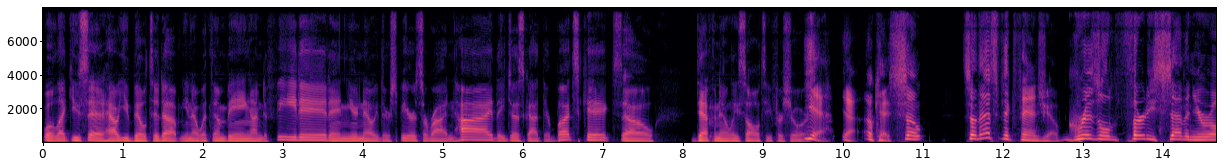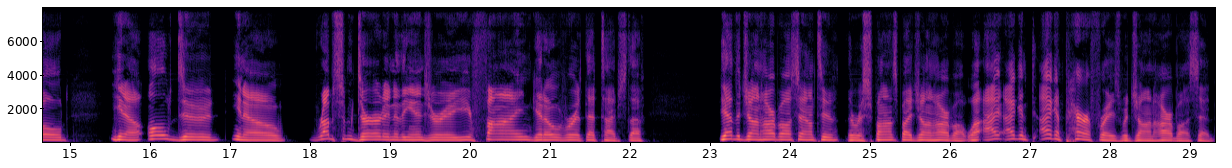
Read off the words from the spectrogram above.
Well, like you said, how you built it up, you know, with them being undefeated and, you know, their spirits are riding high. They just got their butts kicked. So definitely salty for sure. Yeah, yeah. Okay, so so that's Vic Fangio, grizzled 37 year old, you know, old dude, you know, rub some dirt into the injury. You're fine, get over it, that type stuff. You have the John Harbaugh sound too. The response by John Harbaugh. Well, I, I can I can paraphrase what John Harbaugh said.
